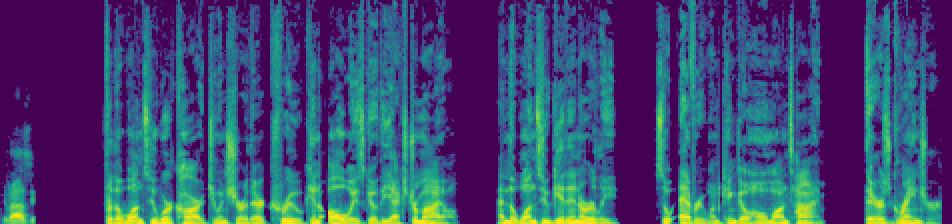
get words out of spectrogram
Gracias. For the ones who work hard to ensure their crew can always go the extra mile, and the ones who get in early so everyone can go home on time, there's Granger,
